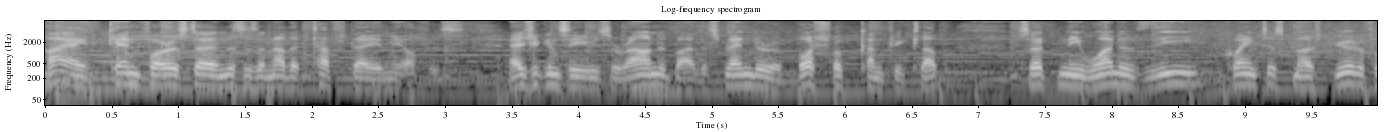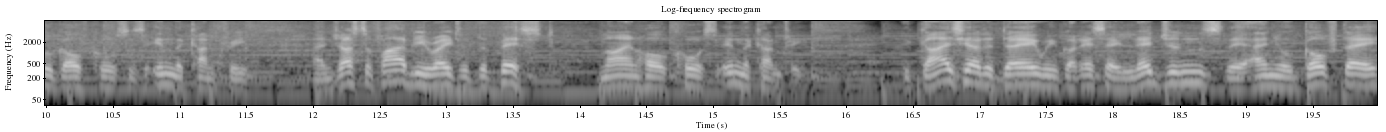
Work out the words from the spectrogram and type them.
Hi, Ken Forrester, and this is another tough day in the office. As you can see, we're surrounded by the splendour of Bosch Hoek Country Club, certainly one of the quaintest, most beautiful golf courses in the country, and justifiably rated the best nine-hole course in the country. The guys here today, we've got SA Legends, their annual golf day.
